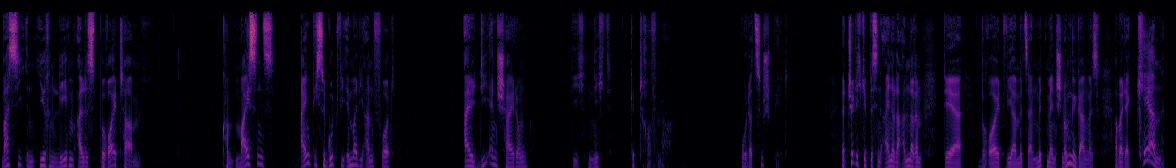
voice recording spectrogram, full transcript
was sie in ihrem Leben alles bereut haben, kommt meistens eigentlich so gut wie immer die Antwort, all die Entscheidungen, die ich nicht getroffen habe. Oder zu spät. Natürlich gibt es den einen oder anderen, der bereut, wie er mit seinen Mitmenschen umgegangen ist. Aber der Kern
